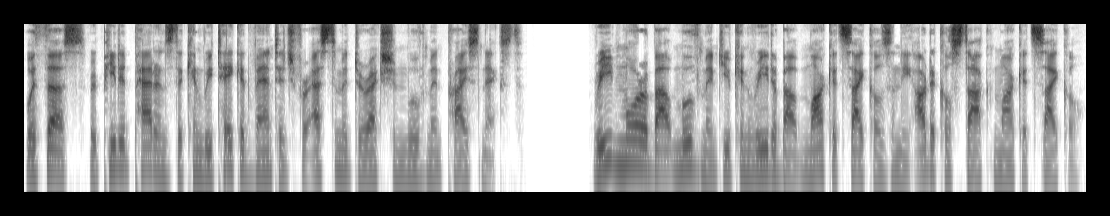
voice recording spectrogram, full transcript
With thus repeated patterns that can we take advantage for estimate direction movement price next. Read more about movement you can read about market cycles in the article Stock Market Cycle.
